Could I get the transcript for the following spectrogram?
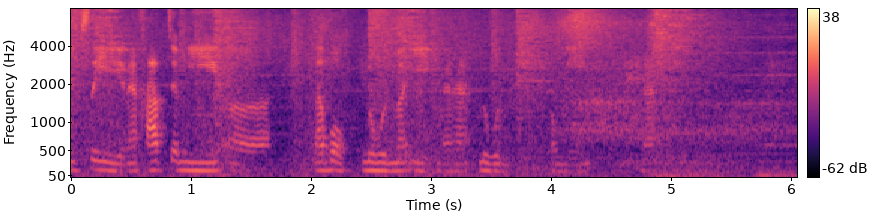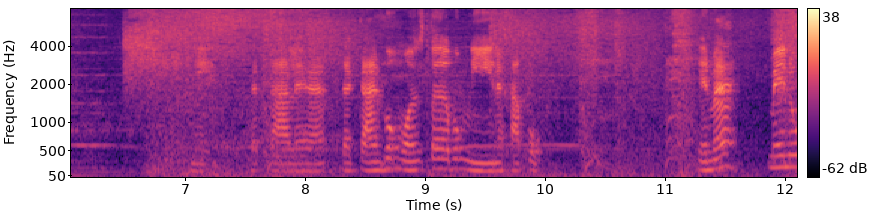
144 นะครับ จะมีเอ่อระบบรูนมาอีกนะฮะรูนตรงนี้นะนี่จัดการเลยฮะจัดการพวกมอนสเตอร์พวกนี้นะครับผม เห็นไหมเมนู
